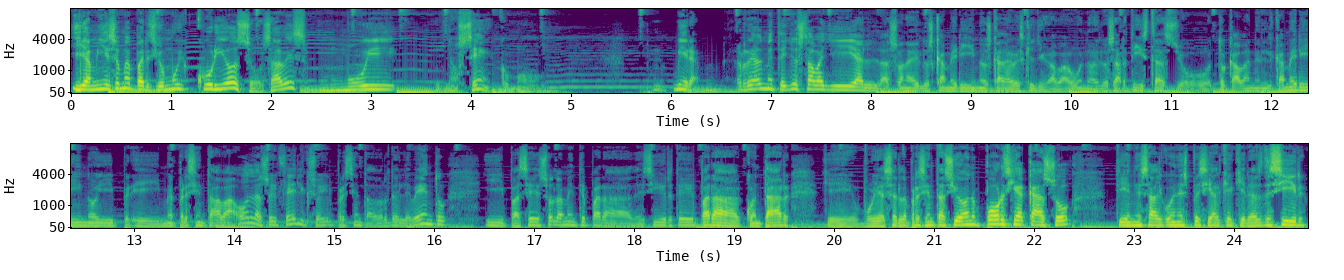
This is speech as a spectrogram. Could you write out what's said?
Y a mí eso me pareció muy curioso, ¿sabes? Muy, no sé, como mira, realmente yo estaba allí a la zona de los camerinos, cada vez que llegaba uno de los artistas, yo tocaba en el camerino y, me presentaba, hola, soy Félix, soy el presentador del evento y pasé solamente para decirte, para contar que voy a hacer la presentación por si acaso tienes algo en especial que quieras decir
